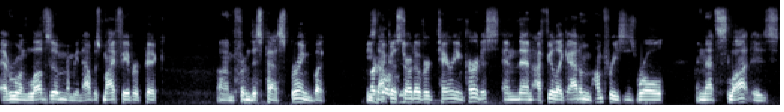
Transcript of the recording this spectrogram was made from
everyone loves him. I mean, that was my favorite pick um, from this past spring, but he's not going to start over Terry and Curtis. And then I feel like Adam Humphries' role in that slot is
